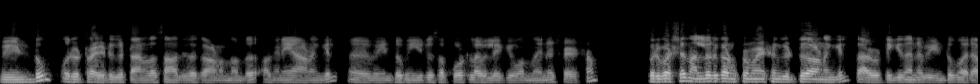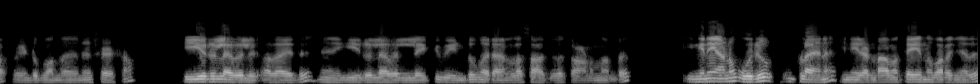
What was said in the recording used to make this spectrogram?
വീണ്ടും ഒരു ട്രേഡ് കിട്ടാനുള്ള സാധ്യത കാണുന്നുണ്ട്. അങ്ങനെയാണെങ്കിൽ വീണ്ടും ഈ ഒരു സപ്പോർട്ട് ലെവലിലേക്ക് വന്നതിന് ശേഷം ഒരുപക്ഷെ നല്ലൊരു കൺഫർമേഷൻ കിട്ടുകയാണെങ്കിൽ താഴോട്ടേക്ക് തന്നെ വീണ്ടും വരാം. വീണ്ടും വന്നതിന് ശേഷം ഈ ഒരു ലെവൽ അതായത് ഈ ഒരു ലെവലിലേക്ക് വീണ്ടും വരാനുള്ള സാധ്യത കാണുന്നുണ്ട്. ഇങ്ങനെയാണ് ഒരു പ്ലാന് ഇനി രണ്ടാമത്തെ എന്ന് പറഞ്ഞത്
